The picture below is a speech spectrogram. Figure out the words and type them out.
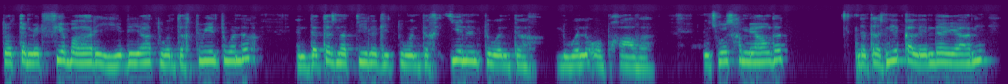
tot en met Februarie hierdie jaar 2022 en dit is natuurlik die 2021 loonopgawe. En soos gemeld het, dit is nie 'n kalenderjaar nie.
